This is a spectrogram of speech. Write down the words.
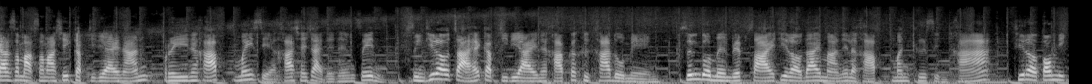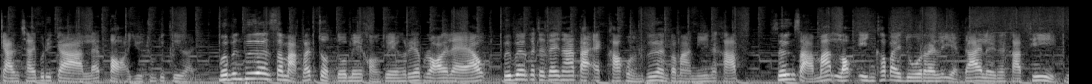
การสมัครสมาชิกกับ GDI นั้นฟรีนะครับไม่เสียค่าใช้จ่ายใดๆทั้งสิ้น สิ่งที่เราจ่ายให้กับ GDI นะครับก็คือค่าโดเมน ซึ่งโดเมนเว็บไซต์ที่เราได้มานี่แหละครับ มันคือสินค้าที่เราต้องมีการใช้บริการและต่ออายุทุกๆเดือน เมื่อเพื่อนๆสมัครและจดโดเมนของตัวเองเรียบร้อยแล้ว เพื่อนๆก็จะได้หน้าตาแอคเคาท์ของเพื่อนประมาณนี้นะครับ ซึ่งสามารถล็อกอินเข้าไปดูรายละเอียดได้เลยนะครับที่เ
